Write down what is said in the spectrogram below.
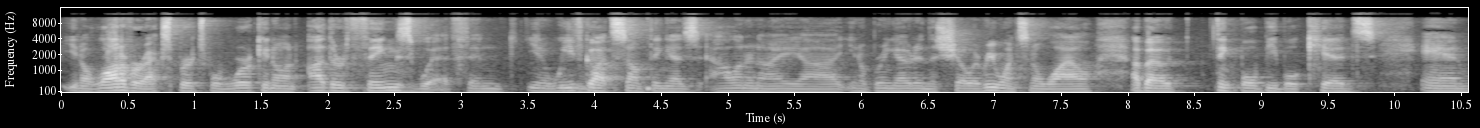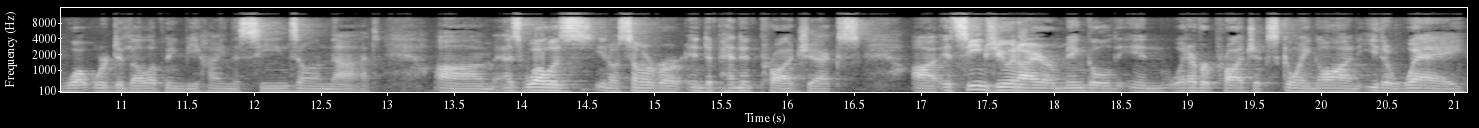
you know a lot of our experts we're working on other things with. And you know we've got something as Alan and I uh, you know bring out in the show every once in a while about Think Bold Be Bold Kids and what we're developing behind the scenes on that, um, as well as you know some of our independent projects uh, it seems you and I are mingled in whatever project's going on either way,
